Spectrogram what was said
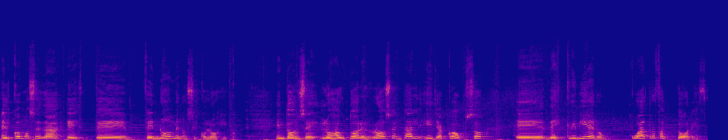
el cómo se da este fenómeno psicológico. Entonces, los autores Rosenthal y Jacobson eh, describieron cuatro factores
